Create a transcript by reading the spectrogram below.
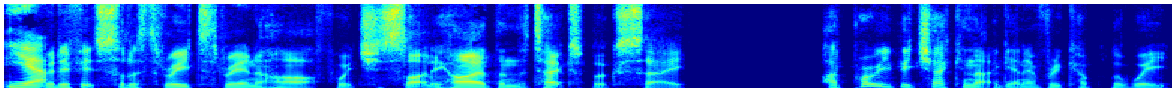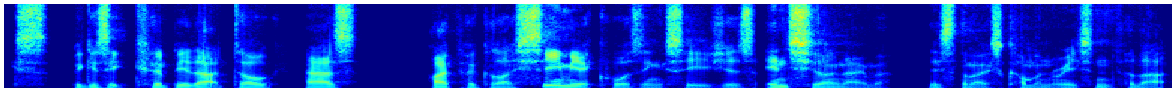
Yeah. But if it's sort of three to three and a half, which is slightly higher than the textbooks say, I'd probably be checking that again every couple of weeks because it could be that dog has hypoglycemia causing seizures. Insulinoma is the most common reason for that,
